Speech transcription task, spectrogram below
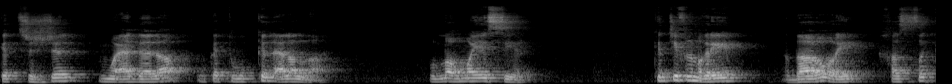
كتسجل معادلة وكتوكل على الله. واللهم يسير. كنتي في المغرب؟ ضروري. خاصك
